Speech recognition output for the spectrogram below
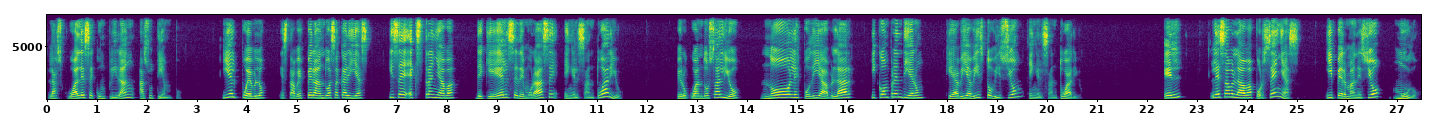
las cuales se cumplirán a su tiempo. Y el pueblo estaba esperando a Zacarías y se extrañaba de que él se demorase en el santuario pero cuando salió no les podía hablar y comprendieron que había visto visión en el santuario. Él les hablaba por señas y permaneció mudo.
